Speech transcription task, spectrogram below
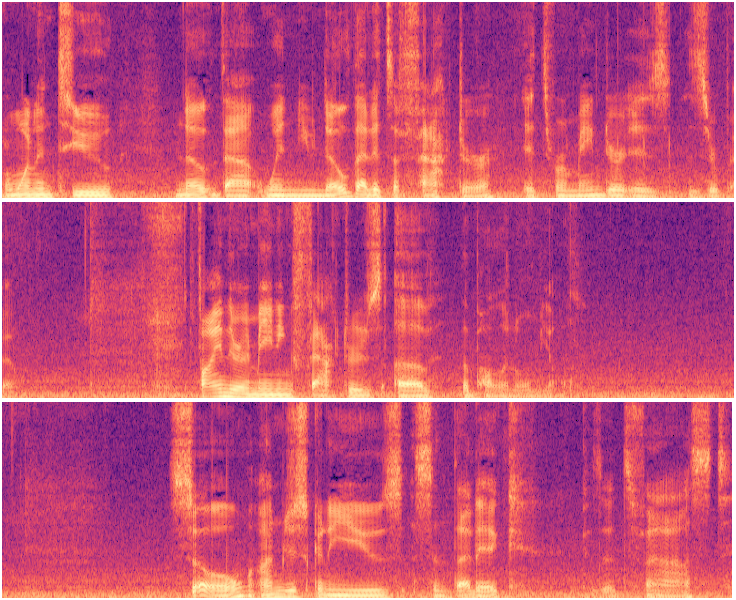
I wanted to note that when you know that it's a factor, its remainder is 0. Find the remaining factors of the polynomial. So I'm just going to use synthetic because it's fast.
